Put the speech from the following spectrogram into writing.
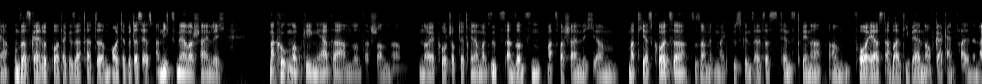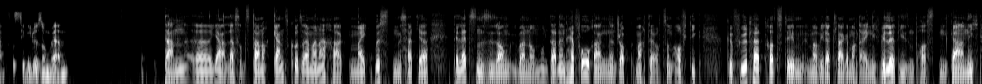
ja, unser Sky-Reporter gesagt hat, ähm, heute wird das erstmal nichts mehr wahrscheinlich. Mal gucken, ob gegen Hertha am Sonntag schon ähm, ein neuer Coach auf der Trainerbank sitzt. Ansonsten macht es wahrscheinlich ähm, Matthias Kreuzer zusammen mit Mike Büskens als Assistenztrainer ähm, vorerst, aber die werden auf gar keinen Fall eine langfristige Lösung werden dann, äh, ja, lass uns da noch ganz kurz einmal nachhaken. Mike Büskens hat ja der letzten Saison übernommen und dann einen hervorragenden Job gemacht, der auch zum Aufstieg geführt hat. Trotzdem immer wieder klar gemacht, eigentlich will er diesen Posten gar nicht.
